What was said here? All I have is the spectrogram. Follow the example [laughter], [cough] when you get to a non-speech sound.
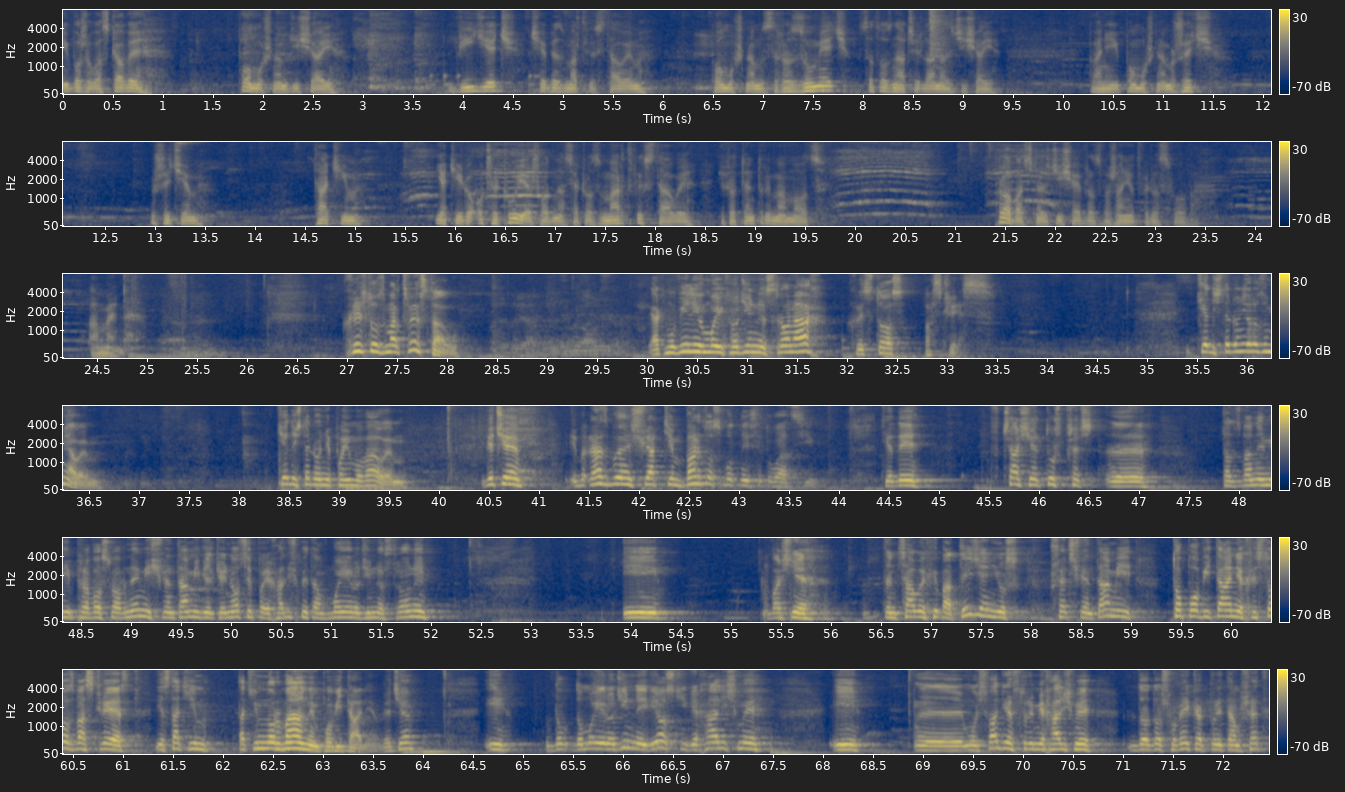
I Boże łaskawy, pomóż nam dzisiaj widzieć Ciebie zmartwychwstałym. Pomóż nam zrozumieć, co to znaczy dla nas dzisiaj. Panie, i pomóż nam żyć życiem takim, jakiego oczekujesz od nas, jako zmartwychwstały, jako ten, który ma moc. Prowadź nas dzisiaj w rozważaniu Twojego słowa. Amen. Chrystus zmartwychwstał. Jak mówili w moich rodzinnych stronach, Chrystus Waskrzes. Kiedyś tego nie rozumiałem. Kiedyś tego nie pojmowałem. Wiecie, raz byłem świadkiem bardzo smutnej sytuacji, kiedy w czasie tuż przed e, tak zwanymi prawosławnymi świętami Wielkiej Nocy pojechaliśmy tam w moje rodzinne strony i właśnie ten cały chyba tydzień już przed świętami to powitanie Chrystus Woskres jest takim, takim normalnym powitaniem, wiecie? I do, do mojej rodzinnej wioski wjechaliśmy i yy, mój szwagier, z którym jechaliśmy do, do człowieka, który tam szedł,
